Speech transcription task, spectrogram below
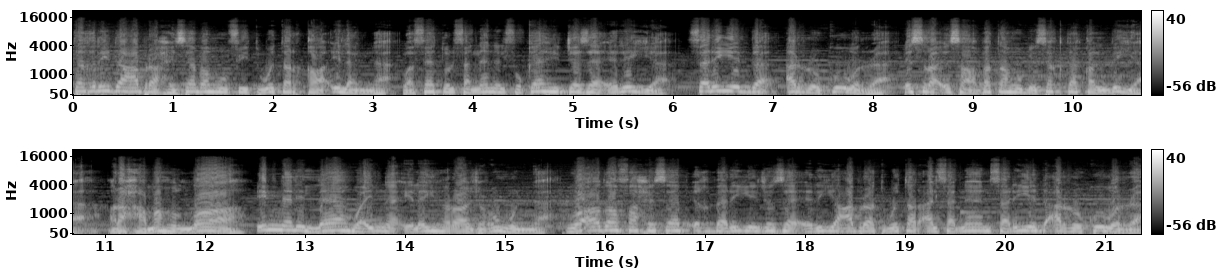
تغريدة عبر حسابه في تويتر قائلا وفاة الفنان الفكاهي الجزائري فريد الركور إثر إصابته بسكتة قلبية رحمه الله. إن لله وإنا إليه راجعون. وأضاف حساب إخباري جزائري عبر تويتر الفنان فريد الركور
